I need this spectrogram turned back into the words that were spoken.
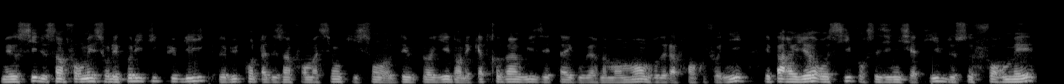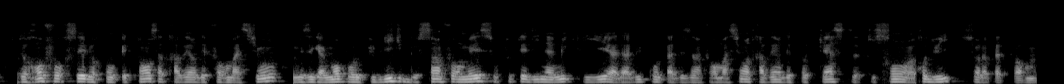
mais aussi de s'informer sur les politiques publiques de lutte contre la désinformation qui sont déployées dans les 88 États et gouvernements membres de la francophonie, et par ailleurs aussi pour ces initiatives de se former, de renforcer leurs compétences à travers des formations, mais également pour le public de s'informer sur toutes les dynamiques liées à la lutte contre la désinformation à travers des podcasts qui euh, produits sur la plateforme.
